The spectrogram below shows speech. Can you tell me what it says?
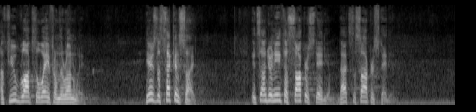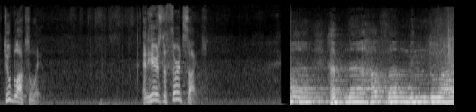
a few blocks away from the runway. Here's the second site. It's underneath a soccer stadium. That's the soccer stadium. Two blocks away. And here's the third site. هبنا حظا من دعاء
